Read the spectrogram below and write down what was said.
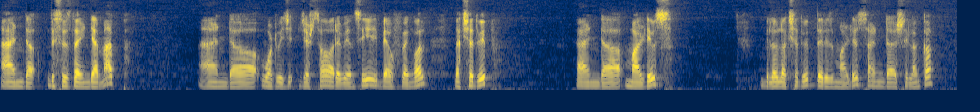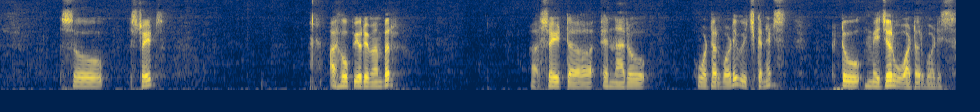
And uh, this is the India map. And uh, what we just saw Arabian Sea Bay of Bengal Lakshadweep and Maldives. Below Lakshadweep there is Maldives and Sri Lanka. So straits. I hope you remember. Uh, strait uh, a narrow water body which connects to major water bodies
